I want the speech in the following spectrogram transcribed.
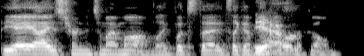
The AI is turned into my mom. Like what's the? It's like a big yeah. horror film.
